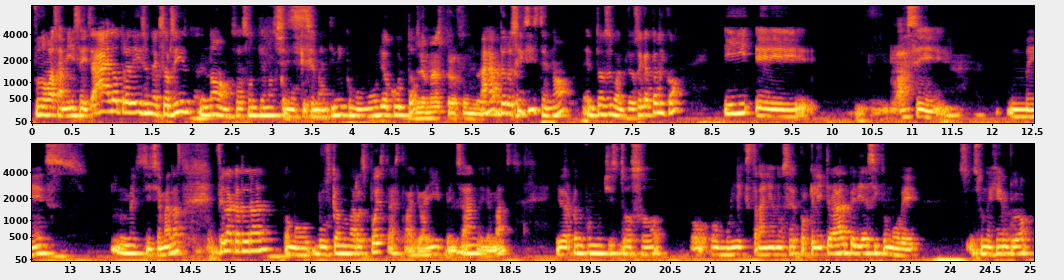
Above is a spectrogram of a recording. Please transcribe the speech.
tú no vas a misa y dices, ah, el otro día hice un exorcismo. No, o sea, son temas como sí, que sí. se mantienen como muy ocultos. Lo más profundo. Ajá, pero sí existen, ¿no? Entonces, bueno, yo soy católico y eh, hace un mes, un mes y semanas, fui a la catedral como buscando una respuesta, estaba yo ahí pensando y demás, y de repente fue muy chistoso o, o muy extraño, no sé, porque literal pedía así como de es un ejemplo,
